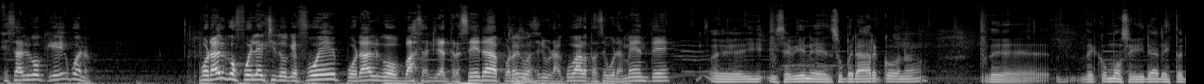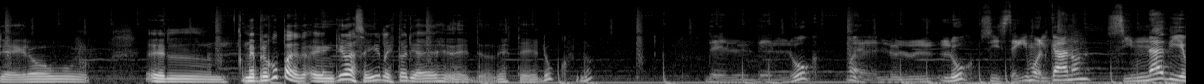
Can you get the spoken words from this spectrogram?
Es algo que, bueno, por algo fue el éxito que fue, por algo va a salir la tercera, por Sí, algo sí. va a salir una cuarta seguramente. eh, y, y se viene el super arco, ¿no? De, de cómo seguirá la historia de Grogu. El- me preocupa en qué va a seguir la historia de, de- de este Luke, ¿no? del, del Luke. Bueno, Luke, si seguimos el canon, si nadie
